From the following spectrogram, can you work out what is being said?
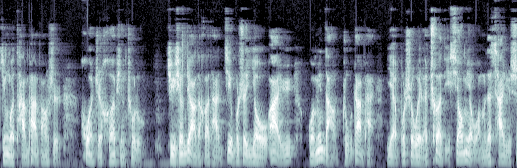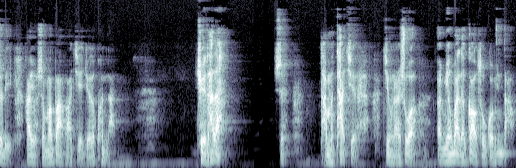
经过谈判方式获致和平出路。举行这样的和谈，既不是有碍于国民党主战派，也不是为了彻底消灭我们的参与势力。还有什么办法解决的困难？去他的！是，他们太气人了，竟然说，呃，明白的告诉国民党。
